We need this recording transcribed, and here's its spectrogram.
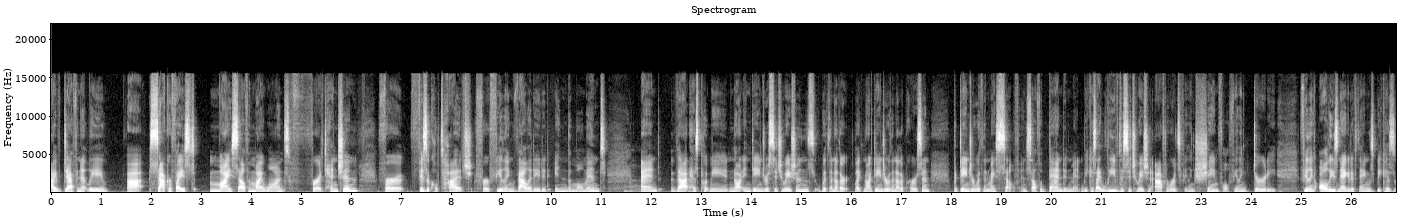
I've definitely uh, sacrificed myself and my wants for attention, for physical touch for feeling validated in the moment. Mm-hmm. And that has put me not in dangerous situations with another, like not danger with another person, but danger within myself and self abandonment because I leave the situation afterwards feeling shameful, feeling dirty, feeling all these negative things because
